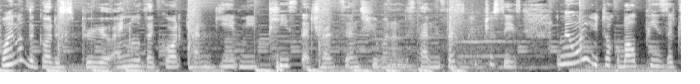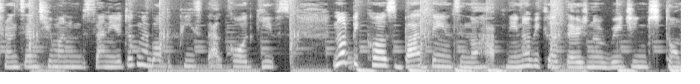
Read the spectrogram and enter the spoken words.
But I know that God is superior. I know that God can give me peace that transcends human understanding. It's like scripture says. I mean, when you talk about peace that transcends human understanding, you're talking about the peace that God gives. Not because bad things are not happening, not because there is no raging storm,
